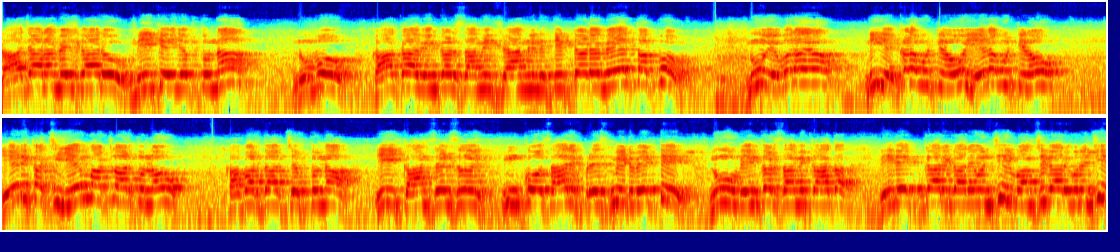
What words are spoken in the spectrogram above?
రాజా రమేష్ గారు మీకే చెప్తున్నా నువ్వు కాకా వెంకట స్వామి ఫ్యామిలీని తిట్టడమే తప్పు. నువ్వు ఎవరాయా నీ ఎక్కడ పుట్టినావు? ఏడ పుట్టినావు? ఏడికొచ్చి ఏం మాట్లాడుతున్నావు? ఖబర్దార్ చెప్తున్నా ఈ కాన్ఫరెన్స్లో ఇంకోసారి ప్రెస్ మీట్ పెట్టి నువ్వు వెంకట స్వామి కాక వివేక్ గారి గారి గురించి వంశీ గారి గురించి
